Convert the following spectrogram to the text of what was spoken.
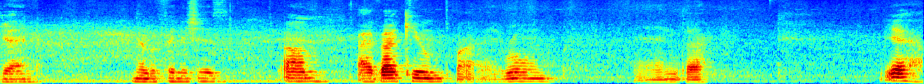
again, never finishes. Um, I vacuumed my room and uh, yeah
